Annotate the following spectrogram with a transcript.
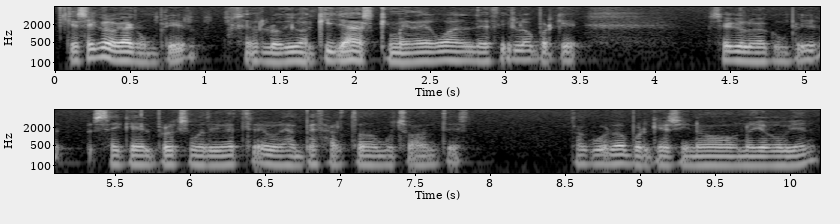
que sé que lo voy a cumplir, os lo digo aquí ya, es que me da igual decirlo porque sé que lo voy a cumplir, sé que el próximo trimestre voy a empezar todo mucho antes, ¿de acuerdo? Porque si no, no llego bien.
